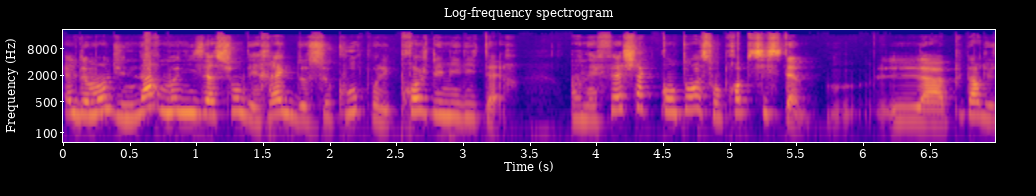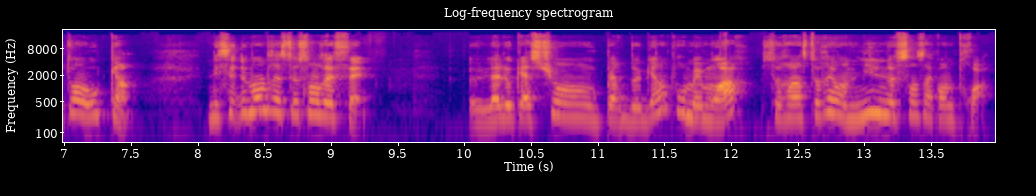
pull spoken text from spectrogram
elle demande une harmonisation des règles de secours pour les proches des militaires. En effet, chaque canton a son propre système, la plupart du temps aucun. Mais ces demandes restent sans effet. Euh, l'allocation ou perte de gain, pour mémoire, sera instaurée en 1953.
